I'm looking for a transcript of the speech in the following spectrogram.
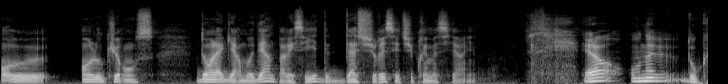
en l'occurrence dans la guerre moderne, par essayer d'assurer cette suprématie aérienne. Et alors, on a donc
